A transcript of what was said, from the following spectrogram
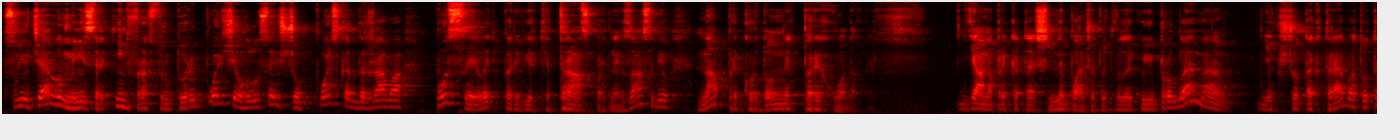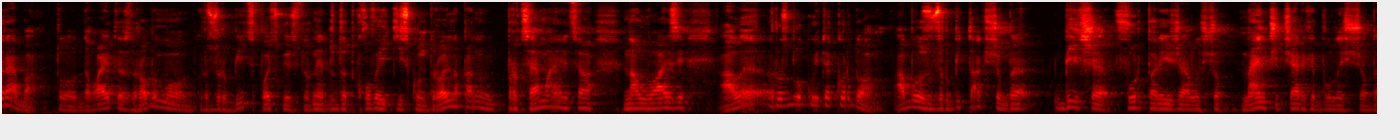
В свою чергу міністр інфраструктури Польщі оголосив, що польська держава посилить перевірки транспортних засобів на прикордонних переходах. Я, наприклад, теж не бачу тут великої проблеми. Якщо так треба, то треба. То давайте зробимо, зробіть з польської сторони додатковий якийсь контроль, напевно, про це мається на увазі. Але розблокуйте кордон. Або зробіть так, щоб більше фур переїжджало, щоб менші черги були, щоб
